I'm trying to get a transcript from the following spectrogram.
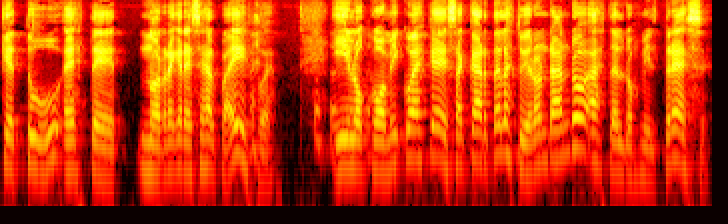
que tú este, no regreses al país, pues. Y lo cómico es que esa carta la estuvieron dando hasta el 2013.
